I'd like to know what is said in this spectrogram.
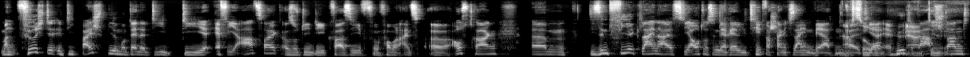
man fürchtet die Beispielmodelle, die die FIA zeigt, also die, die quasi für Formel 1 äh, austragen, ähm, die sind viel kleiner, als die Autos in der Realität wahrscheinlich sein werden, Ach weil so. der erhöhte Ja, Radstand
